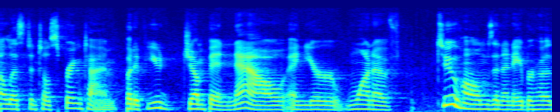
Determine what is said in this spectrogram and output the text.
to list until springtime, but if you jump in now and you're one of two homes in a neighborhood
